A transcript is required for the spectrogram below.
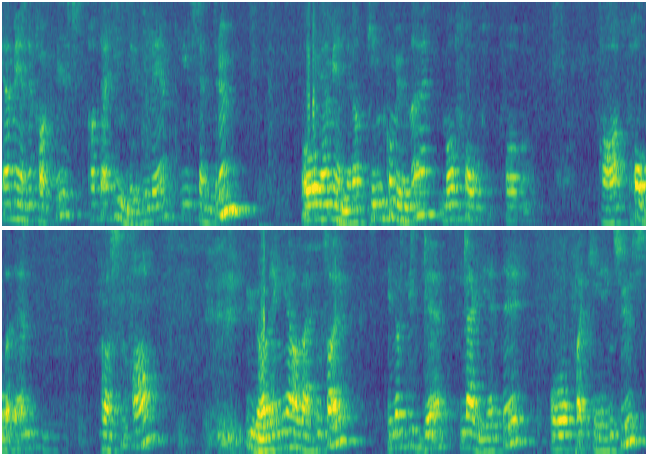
jeg mener faktisk at det er indrebylent i sentrum. Og jeg mener at Tinn kommune må få, få ha, holde den plassen av, uavhengig av verdensarv, til å bygge leiligheter og parkeringshus.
